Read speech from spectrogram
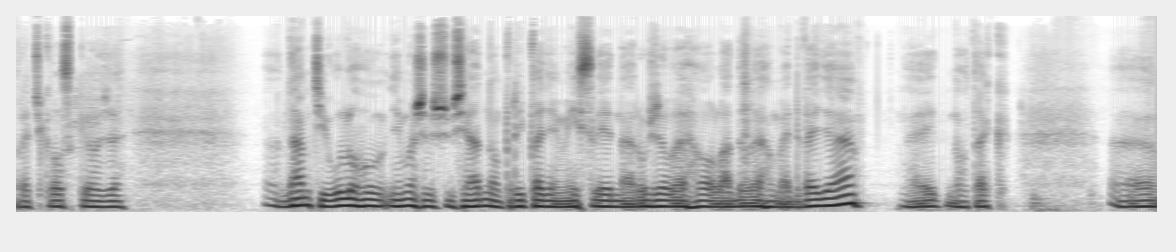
predškolského, že dám ti úlohu, nemôžeš v žiadnom prípade myslieť na rúžového ľadového medveďa, hej, no tak um,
